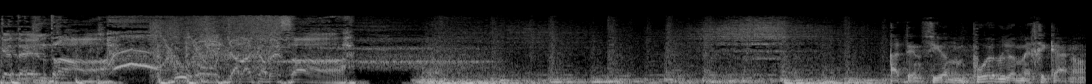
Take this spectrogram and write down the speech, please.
que te entra. La cabeza. Atención pueblo mexicano.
